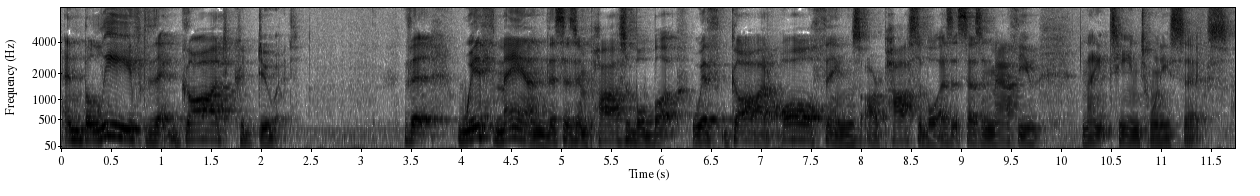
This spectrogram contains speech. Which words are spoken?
and believed that God could do it that with man this is impossible, but with God all things are possible, as it says in Matthew 19 26.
